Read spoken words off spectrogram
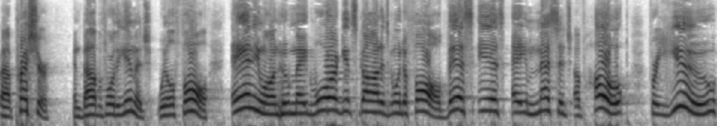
uh, pressure and bow before the image will fall. Anyone who made war against God is going to fall. This is a message of hope for you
